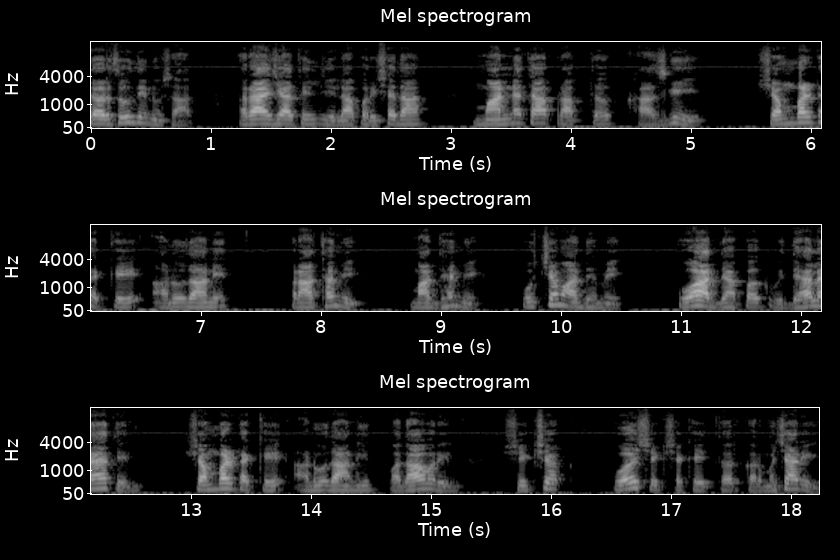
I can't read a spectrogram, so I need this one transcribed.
तरतुदीनुसार राज्यातील जिल्हा परिषदा मान्यताप्राप्त खाजगी शंभर टक्के अनुदानित प्राथमिक माध्यमिक उच्च माध्यमिक व अध्यापक विद्यालयातील शंभर टक्के अनुदानित पदावरील शिक्षक व शिक्षकेतर कर्मचारी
